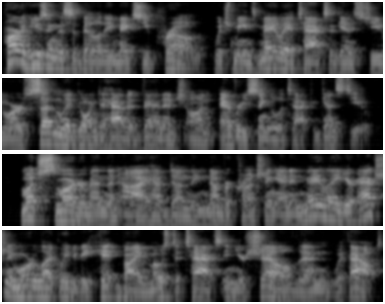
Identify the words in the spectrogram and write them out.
Part of using this ability makes you prone, which means melee attacks against you are suddenly going to have advantage on every single attack against you. Much smarter men than I have done the number crunching, and in melee, you're actually more likely to be hit by most attacks in your shell than without.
